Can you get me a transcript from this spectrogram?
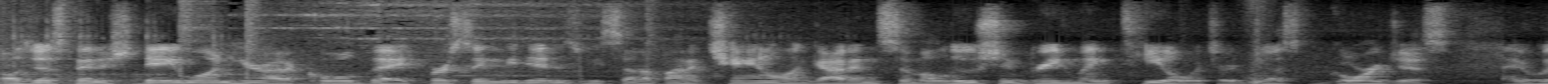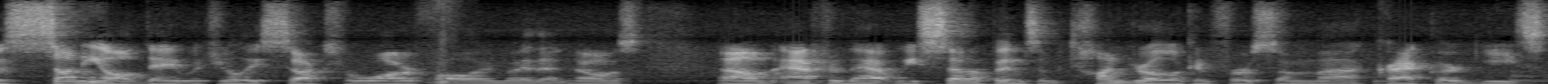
I'll just finish day one here out of Cold Bay. First thing we did is we set up on a channel and got in some Aleutian green wing teal, which are just gorgeous. It was sunny all day, which really sucks for waterfowl, anybody that knows. Um, after that, we set up in some tundra looking for some uh, cackler geese.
